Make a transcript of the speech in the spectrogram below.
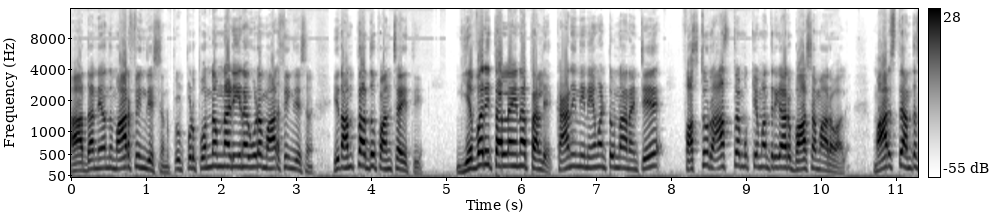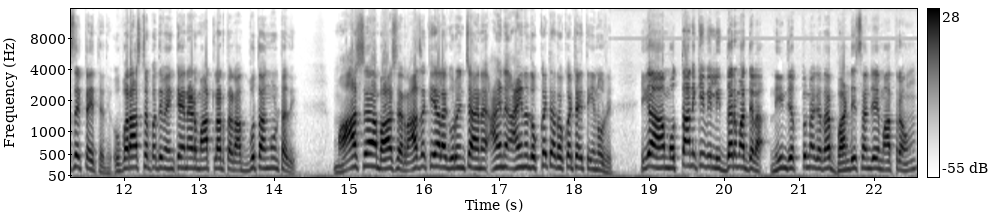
ఆ, దాన్ని ఏమన్నా మార్ఫింగ్ చేశాను. ఇప్పుడు- ఇప్పుడు పొన్నం అడిగినా కూడా మార్ఫింగ్ చేశాను. ఇదంతా అద్దు పంచాయతీ. ఎవరి తల్లైనా తల్లే. కానీ నేనేమంటున్నానంటే ఫస్ట్ రాష్ట్ర ముఖ్యమంత్రి గారు భాష మారవాలి. మారిస్తే అంత సెట్ అవుతుంది ఉపరాష్ట్రపతి వెంకయ్యనాయుడు మాట్లాడతాడు అద్భుతంగా ఉంటుంది. భాష భాష రాజకీయాల గురించి ఆయన ఆయన ఆయనది ఒక్కటి అదొక్కటి అయితే ఈనూరి ఇక మొత్తానికి వీళ్ళిద్దరి మధ్యలో నేను చెప్తున్నా కదా బండి సంజయ్ మాత్రం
